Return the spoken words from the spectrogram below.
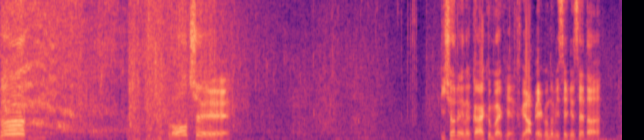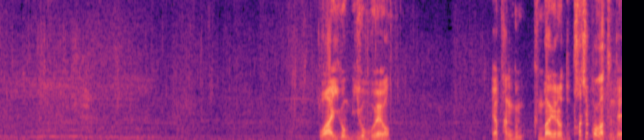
끝! 그렇지! 비셔레는 깔끔하게. 야, 매그넘이 세긴 세다. 와, 이거, 이거 뭐예요? 야, 방금, 금방이라도 터질 것 같은데?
